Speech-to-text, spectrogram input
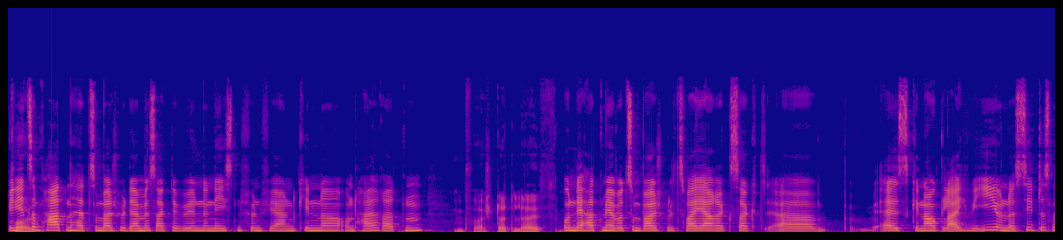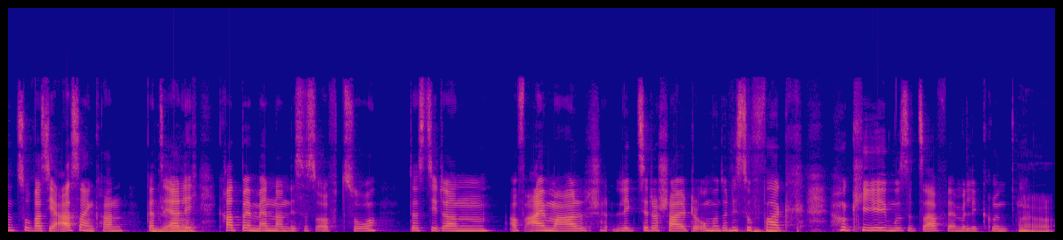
Wenn Voll. jetzt einen Partner hätte, zum Beispiel, der mir sagt, er will in den nächsten fünf Jahren Kinder und heiraten, Im Vorstadt live. und er hat mir aber zum Beispiel zwei Jahre gesagt, äh, er ist genau gleich wie ich und er sieht das nicht so, was ja auch sein kann. Ganz Ja. ehrlich, gerade bei Männern ist es oft so, dass die dann auf einmal legt sie der Schalter um und dann ist Mhm. so, fuck, okay, ich muss jetzt auch Family gründen. Ja,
